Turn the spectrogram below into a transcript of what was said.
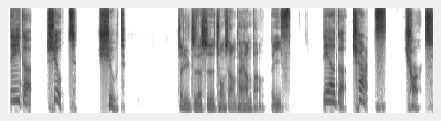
第一个 shoot，shoot 这里指的是冲上排行榜的意思，第二个 charts，charts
